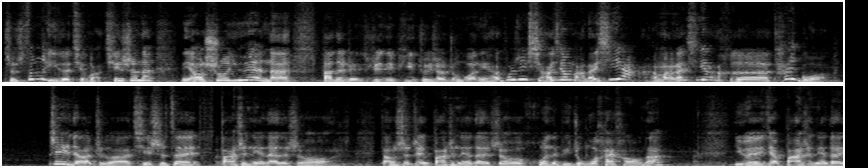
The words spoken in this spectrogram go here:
就是这么一个情况。其实呢，你要说越南它的人均 GDP 追上中国，你还不如去想想马来西亚。马来西亚和泰国这两者啊，其实在八十年代的时候，当时这个八十年代的时候混的比中国还好呢。因为像八十年代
